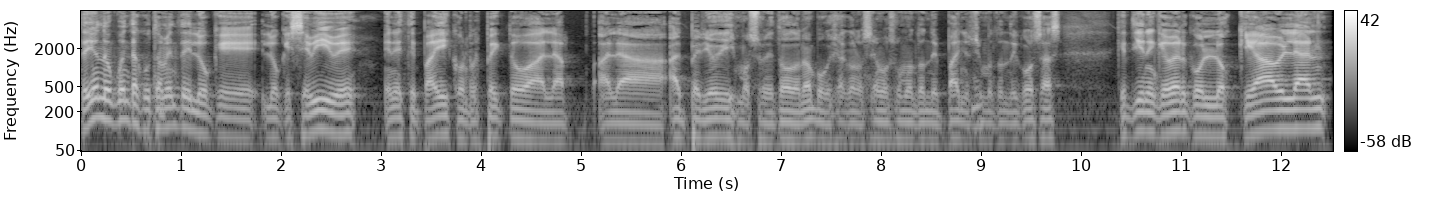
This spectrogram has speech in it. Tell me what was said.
teniendo en cuenta justamente lo que, lo que se vive en este país con respecto a la, a la, al periodismo, sobre todo, ¿no? Porque ya conocemos un montón de paños y un montón de cosas que tienen que ver con los que hablan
